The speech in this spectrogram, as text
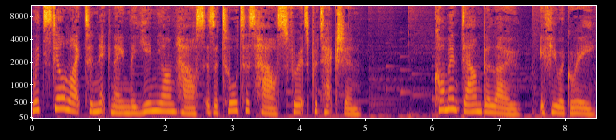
We'd still like to nickname the Yin Yang house as a tortoise house for its protection. Comment down below, if you agree.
